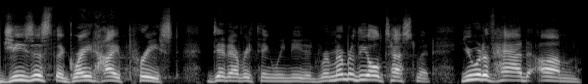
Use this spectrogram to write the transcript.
Jesus, the great high priest, did everything we needed. Remember the Old Testament. You would have had, um,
